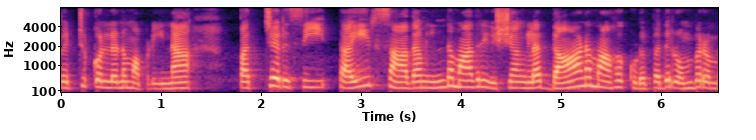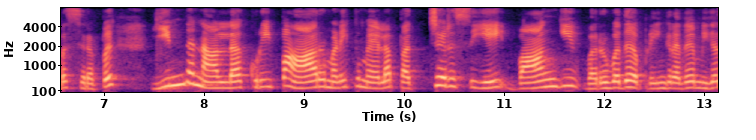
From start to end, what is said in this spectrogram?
பெற்றுக்கொள்ளணும் அப்படின்னா பச்சரிசி தயிர் சாதம் இந்த மாதிரி விஷயங்களை தானமாக கொடுப்பது ரொம்ப ரொம்ப சிறப்பு. இந்த நாளில் குறிப்பாக ஆறு மணிக்கு மேலே பச்சரிசியை வாங்கி வருவது அப்படிங்கிறது மிக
